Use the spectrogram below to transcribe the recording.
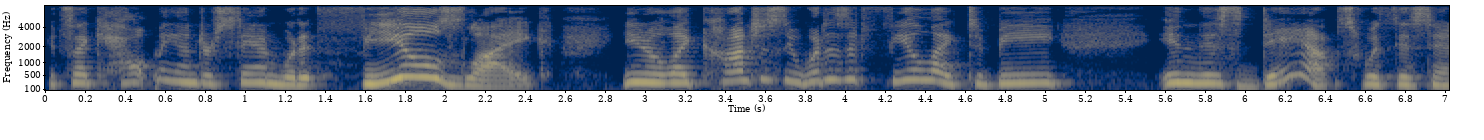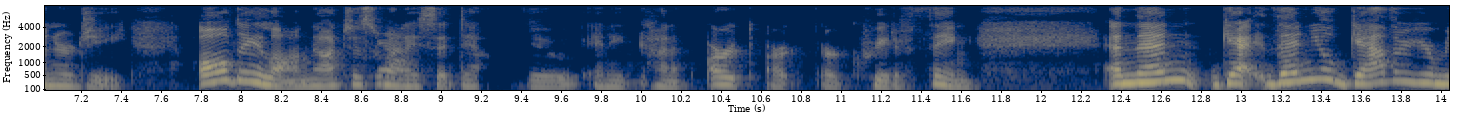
It's like help me understand what it feels like. You know like consciously what does it feel like to be in this dance with this energy all day long not just yeah. when i sit down to do any kind of art art or creative thing and then get, then you'll gather your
